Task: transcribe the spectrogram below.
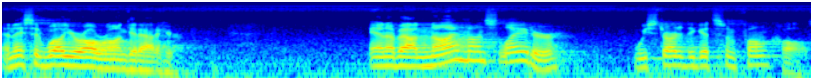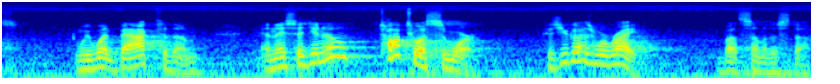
And they said, well, you're all wrong, get out of here. And about nine months later, we started to get some phone calls. We went back to them, and they said, you know, talk to us some more, because you guys were right about some of this stuff.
